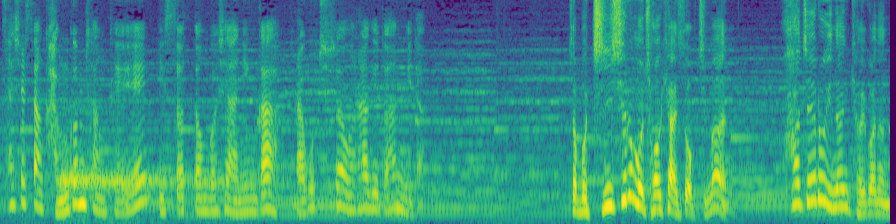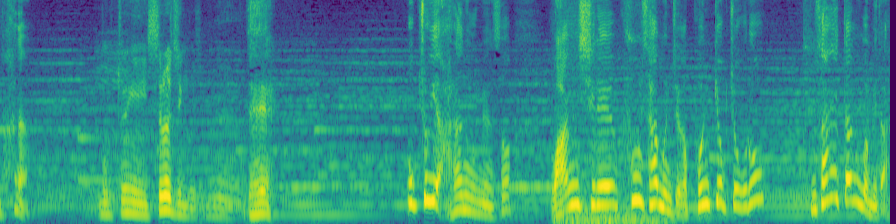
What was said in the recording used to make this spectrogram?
사실상 감금 상태에 있었던 것이 아닌가라고 추정을 하기도 합니다. 자, 뭐 진실은 뭐 정확히 알 수 없지만 화재로 인한 결과는 하나. 목종이 쓰러진 거죠. 네. 목종이 알아누우면서 왕실의 후사 문제가 본격적으로 부상했다는 겁니다.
